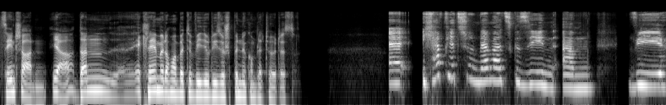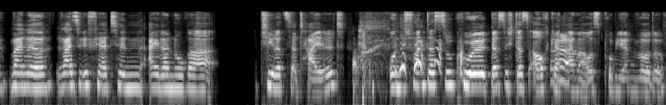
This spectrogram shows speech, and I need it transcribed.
Zehn Schaden. Ja, dann äh, erklär mir doch mal bitte, wie du diese Spinne komplett tötest. Ich habe jetzt schon mehrmals gesehen, ähm, wie meine Reisegefährtin Ayla Nora Tiere zerteilt und fand das so cool, dass ich das auch gerne einmal ausprobieren würde.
